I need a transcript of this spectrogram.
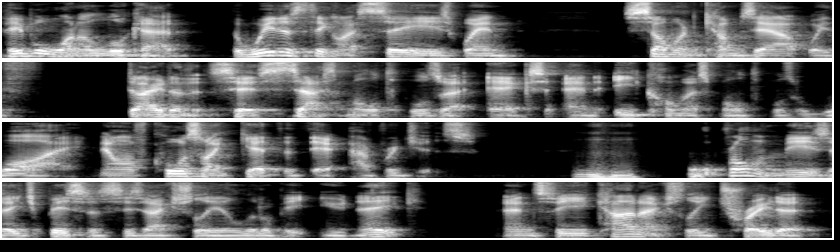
people want to look at the weirdest thing I see is when someone comes out with data that says SaaS multiples are X and e-commerce multiples are Y. Now, of course, I get that they're averages. Mm-hmm. the problem is each business is actually a little bit unique. And so you can't actually treat it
